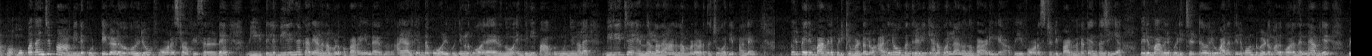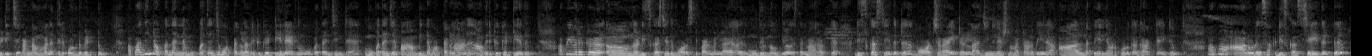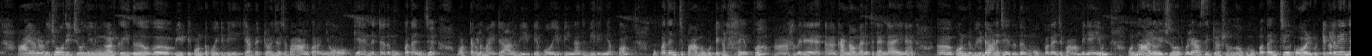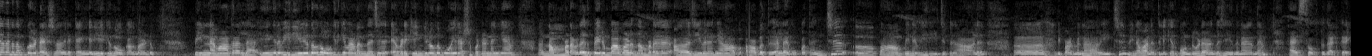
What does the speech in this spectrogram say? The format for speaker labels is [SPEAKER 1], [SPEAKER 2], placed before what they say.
[SPEAKER 1] അപ്പോൾ മുപ്പത്തഞ്ച് പാമ്പിന്റെ കുട്ടികൾ ഒരു ഫോറസ്റ്റ് ഓഫീസറുടെ വീട്ടിൽ വിരിഞ്ഞ കഥയാണ് നമ്മളിപ്പോൾ പറയുണ്ടായിരുന്നത്. അയാൾക്ക് എന്താ കോഴി കുഞ്ഞുങ്ങൾ പോരായിരുന്നോ? എന്തിനീ പാമ്പും കുഞ്ഞുങ്ങളെ വിരിച്ച എന്നുള്ളതാണ് നമ്മുടെ ഇവിടുത്തെ ചോദ്യം അല്ലെ? ഒരു പെരുമ്പാമ്പിനെ പിടിക്കുമ്പോണ്ടല്ലോ അതിനെ ഉപദ്രവിക്കാനോ കൊല്ലാനോ ഒന്നും പാടില്ല. അപ്പൊ ഈ ഫോറസ്റ്റ് ഡിപ്പാർട്ട്മെന്റ് ഒക്കെ എന്താ ചെയ്യുക പെരുമ്പാമ്പിനെ പിടിച്ചിട്ട് ഒരു വനത്തിൽ കൊണ്ടുവിടും. അതുപോലെ തന്നെ അവർ പിടിച്ച് കണ്ണം വനത്തിൽ കൊണ്ടുവിട്ടു. അപ്പൊ അതിന്റെ ഒപ്പം തന്നെ മുപ്പത്തഞ്ച് മുട്ടകൾ അവർക്ക് കിട്ടിയിട്ടുണ്ടായിരുന്നു. മുപ്പത്തഞ്ചിന്റെ മുപ്പത്തഞ്ച് പാമ്പിന്റെ മുട്ടകളാണ് അവർക്ക് കിട്ടിയത്. അപ്പൊ ഇവരൊക്കെ ഒന്ന് ഡിസ്കസ് ചെയ്ത് ഫോറസ്റ്റ് ഡിപ്പാർട്ട്മെന്റിലെ മുതിർന്ന ഉദ്യോഗസ്ഥന്മാരൊക്കെ ഡിസ്കസ് ചെയ്തിട്ട് വാച്ചർ ആയിട്ടുള്ള ജിനിലേഷ് എന്ന് മറ്റാണ് പേര് ആളുടെ പേര് ഞാൻ അവിടെ കൊടുക്കാൻ കറക്റ്റ് ആയിട്ട്. അപ്പോൾ ആളോട് ഡിസ്കസ് ചെയ്തിട്ട് അയാളോട് ചോദിച്ചു നിങ്ങൾക്ക് ഇത് വീട്ടിൽ കൊണ്ടുപോയിട്ട് വിരിയിക്കാൻ പറ്റുമോ? എന്ന് ചോദിച്ചപ്പോൾ ആൾ പറഞ്ഞു ഓക്കെ. എന്നിട്ട് അത് മുപ്പത്തഞ്ച് മുട്ടകളുമായിട്ട് ആൾ വീട്ടിൽ പോയി. പിന്നെ അത് വിരിഞ്ഞപ്പോൾ മുപ്പത്തഞ്ച് പാമ്പും കുട്ടികളായപ്പോൾ അവർ കണ്ണവനത്തിൽ തന്നെ അതിനെ കൊണ്ടുവിടുകയാണ് ചെയ്തത് മുപ്പത്തഞ്ച് പാമ്പിനെയും. ഒന്ന് ആലോചിച്ച് നോക്കൂല ആ സിറ്റുവേഷൻ നോക്കും. മുപ്പത്തഞ്ച് കോഴിക്കുട്ടികൾ വിരിഞ്ഞാൽ തന്നെ നമുക്ക് ടെൻഷൻ അതിനൊക്കെ എങ്ങനെയായിരിക്കും നോക്കാമെന്ന് പറഞ്ഞിട്ട്. പിന്നെ മാത്രല്ല ഇതിങ്ങനെ വിരിയുന്നത് നോക്കിയിരിക്കും വേണം. എന്ന് വെച്ചാൽ എവിടേക്കെങ്കിലും ഒന്ന് പോയി രക്ഷപ്പെട്ടിട്ടുണ്ടെങ്കിൽ നമ്മുടെ അതായത് പെരുമ്പാമ്പാണ് നമ്മുടെ ജീവൻ തന്നെയാണ് ആപ- ആപത്ത് അല്ലെ? മുപ്പത്തഞ്ച് പാമ്പിനെ വിരിയിച്ചിട്ട് ആൾ ഡിപ്പാർട്ട്മെന്റിനെ അറിയിച്ച് പിന്നെ വനത്തിലേക്ക് അത് കൊണ്ടുവിടുകയാണ് ചെയ്യുന്നുണ്ടായിരുന്നെ hats off to that guy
